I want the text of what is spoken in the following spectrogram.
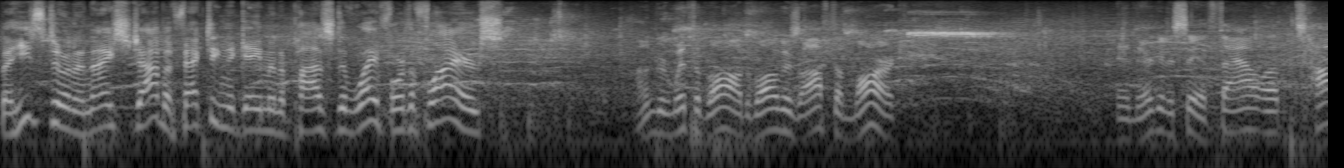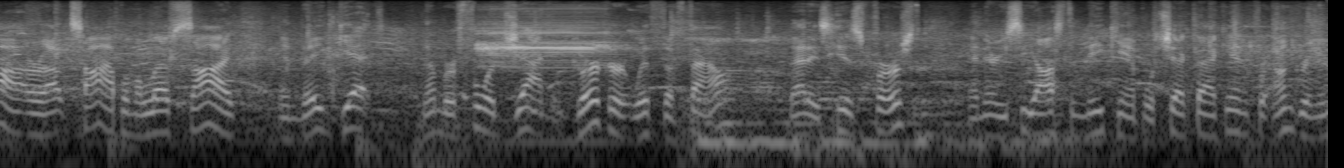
but he's doing a nice job affecting the game in a positive way for the Flyers. Ungren with the ball. The ball goes off the mark. And they're going to say a foul up top or out top on the left side. And they get number four, Jack Gerker, with the foul. That is his first. And there you see Austin Niekamp will check back in for Ungren. And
